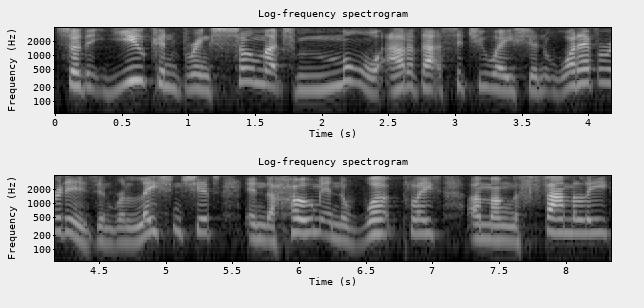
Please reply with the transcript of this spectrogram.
so that you can bring so much more out of that situation, whatever it is, in relationships, in the home, in the workplace, among the family,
